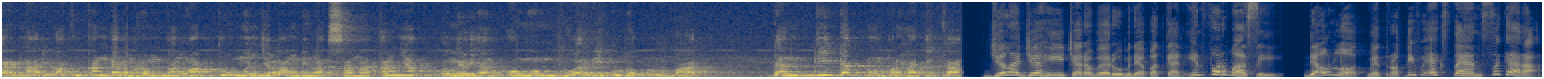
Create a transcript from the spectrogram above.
karena dilakukan dalam rentang waktu menjelang dilaksanakannya pemilihan umum 2024 dan tidak memperhatikan Jelajahi cara baru mendapatkan informasi. Download Metro TV Extend sekarang.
